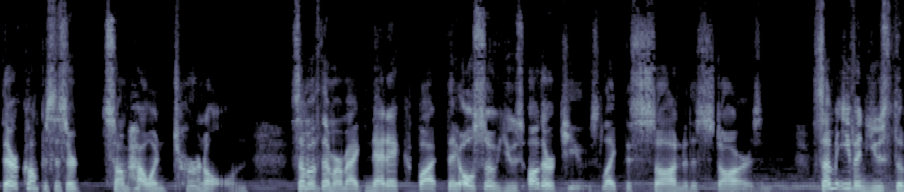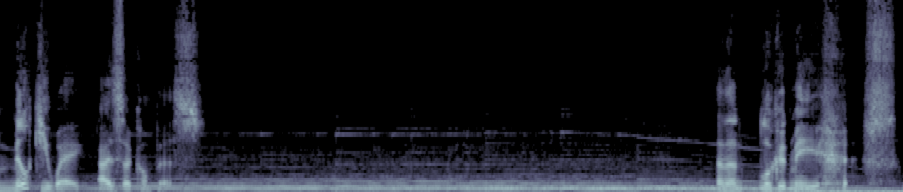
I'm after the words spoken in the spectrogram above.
Their compasses are somehow internal, and some of them are magnetic, but they also use other cues, like the sun or the stars. And some even use the Milky Way as a compass. And then look at me.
